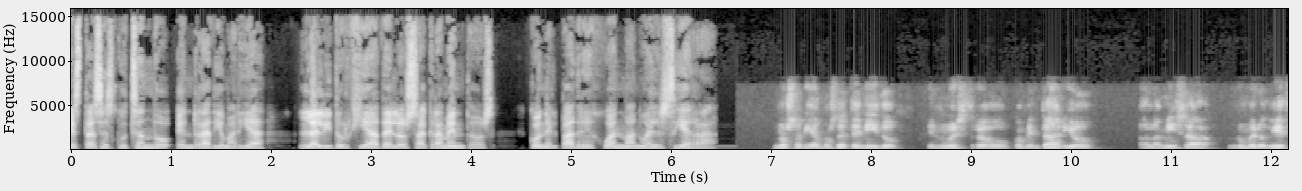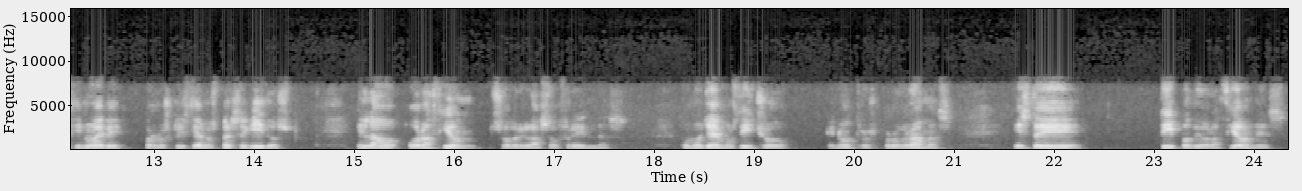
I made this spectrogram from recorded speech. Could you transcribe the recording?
Estás escuchando en Radio María la Liturgia de los Sacramentos con el Padre Juan Manuel Sierra. Nos habíamos detenido en nuestro comentario a la misa número 19 por los cristianos perseguidos en la oración sobre las ofrendas. Como ya hemos dicho en otros programas, este tipo de oraciones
